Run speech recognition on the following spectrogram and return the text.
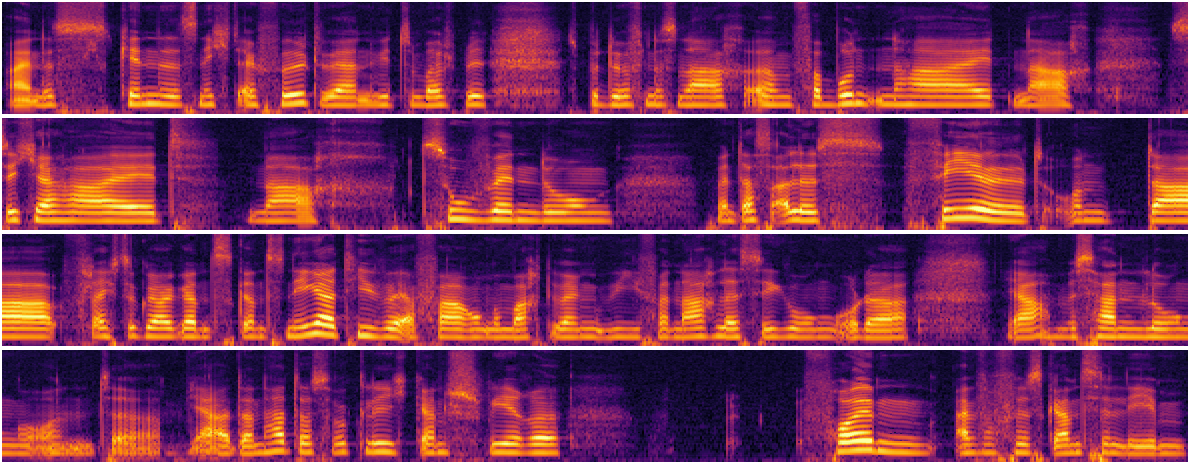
eines Kindes nicht erfüllt werden, wie zum Beispiel das Bedürfnis nach ähm, Verbundenheit, nach Sicherheit, nach Zuwendung, wenn das alles fehlt und da vielleicht sogar ganz, ganz negative Erfahrungen gemacht werden, wie Vernachlässigung oder ja, Misshandlung und äh, ja, dann hat das wirklich ganz schwere Folgen einfach fürs ganze Leben.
